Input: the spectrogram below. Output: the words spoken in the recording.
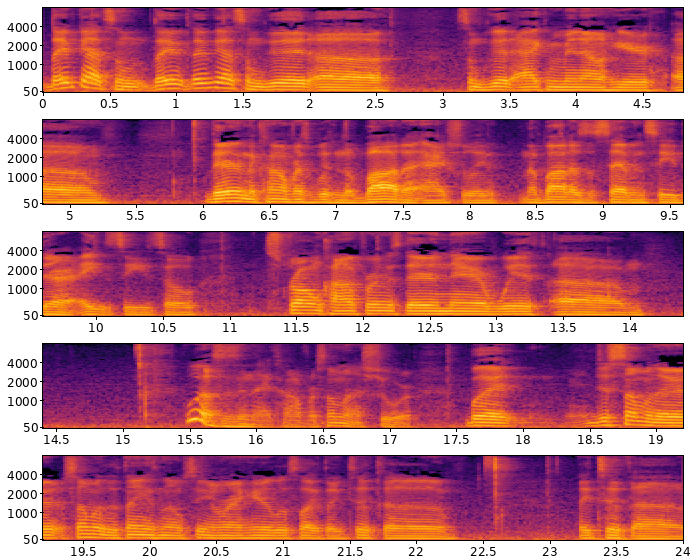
they've got some they they've got some good uh some good acumen out here. Um, they're in the conference with Nevada. Actually, Nevada's a seven seed. They're an eight seed. So strong conference. They're in there with um, who else is in that conference? I'm not sure, but just some of their some of the things that I'm seeing right here looks like they took uh they took uh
